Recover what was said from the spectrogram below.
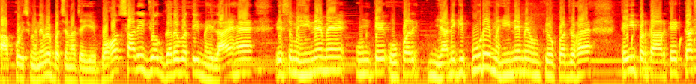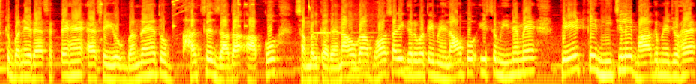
आपको इस महीने में बचना चाहिए। बहुत सारी जो गर्भवती महिलाएँ हैं, इस महीने में उनके ऊपर, यानी कि पूरे महीने में उनके ऊपर जो है, कई प्रकार के कष्ट बने रह सकते हैं, ऐसे योग बन रहे हैं तो हद से ज़्यादा आपको संभल कर रहना होगा। बहुत सारी गर्भवती महिलाओं को इस महीने में पेट के निचले भाग में जो है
